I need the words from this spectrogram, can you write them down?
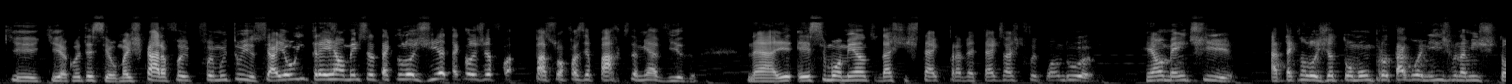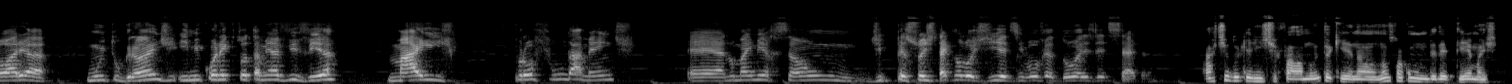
que, que, aconteceu. Mas, cara, foi, foi muito isso. E aí eu entrei realmente na tecnologia, a tecnologia passou a fazer parte da minha vida. Né? E, esse momento da X-Tech para a Vetex, acho que foi quando realmente a tecnologia tomou um protagonismo na minha história muito grande e me conectou também a viver mais profundamente é, numa imersão de pessoas de tecnologia, desenvolvedores, etc. A partir do que a gente fala muito aqui, não, não só como DDT, mas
